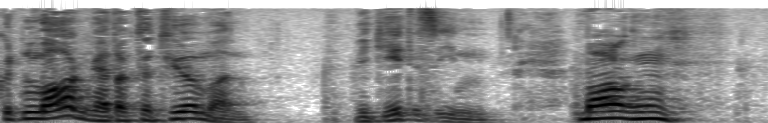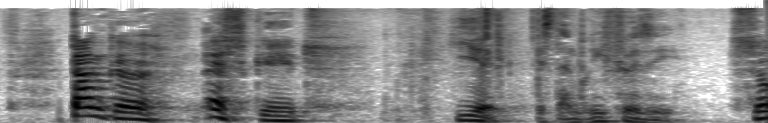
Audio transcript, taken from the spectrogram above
Guten Morgen, Herr Dr. Thürmann. Wie geht es Ihnen? Morgen. Danke, es geht. Hier ist ein Brief für Sie. So.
